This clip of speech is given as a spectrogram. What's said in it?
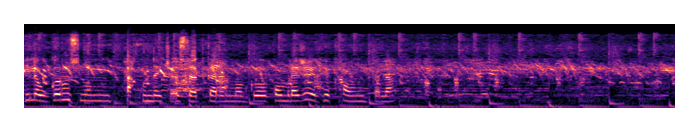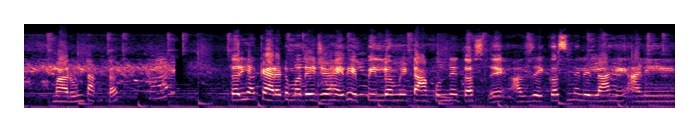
हे लवकर उचलून टाकून द्यायचे असतात कारण मग कोंबड्या जे आहेत हे खाऊन त्याला मारून टाकतात. तर ह्या कॅरेटमध्ये जे आहेत हे पिल्लं मी टाकून देत असते. आज एकच मेलेलं आहे आणि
